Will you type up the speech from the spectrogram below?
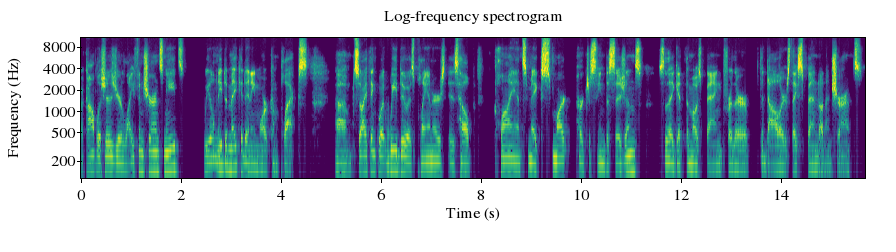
accomplishes your life insurance needs, we don't need to make it any more complex. Um, so I think what we do as planners is help clients make smart purchasing decisions so they get the most bang for their the dollars they spend on insurance.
